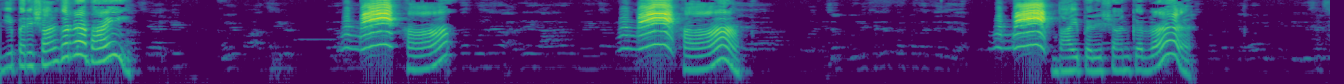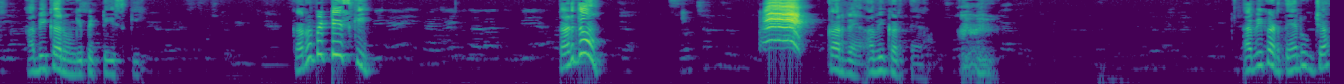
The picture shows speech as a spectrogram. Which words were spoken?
ये परेशान कर रहा है भाई? हाँ। हाँ। भाई परेशान कर रहा है? अभी करूँगी पिट्टी इसकी। करूँ पिट्टी इसकी? कर दूँ? कर रहे हैं अभी करते हैं। अभी करते हैं रुक जा।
